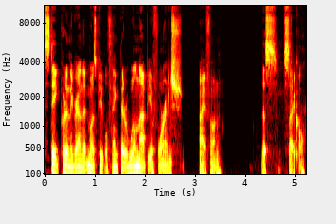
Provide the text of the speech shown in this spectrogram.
stake put in the ground that most people think there will not be a four inch iPhone this cycle.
